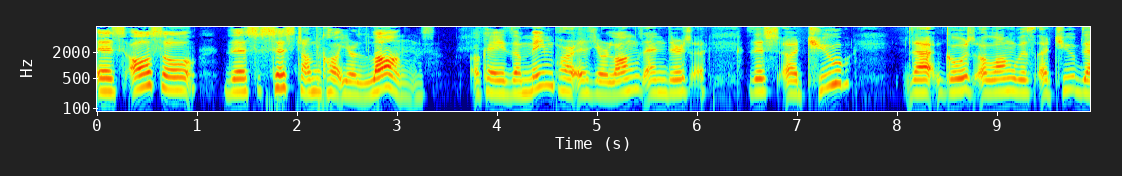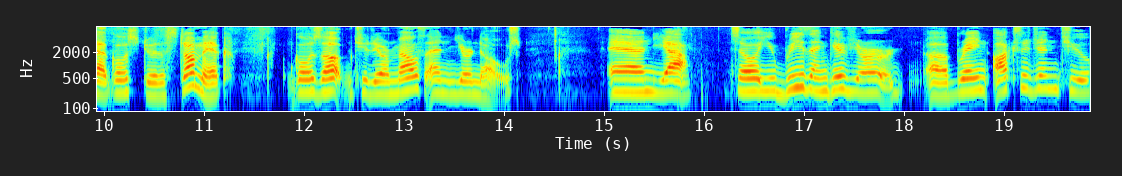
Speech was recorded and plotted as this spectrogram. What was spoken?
it's also this system called your lungs. Okay, the main part is your lungs, and there's this uh, tube that goes along with a tube that goes to the stomach, goes up to your mouth and your nose. And yeah, so you breathe and give your uh, brain oxygen to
